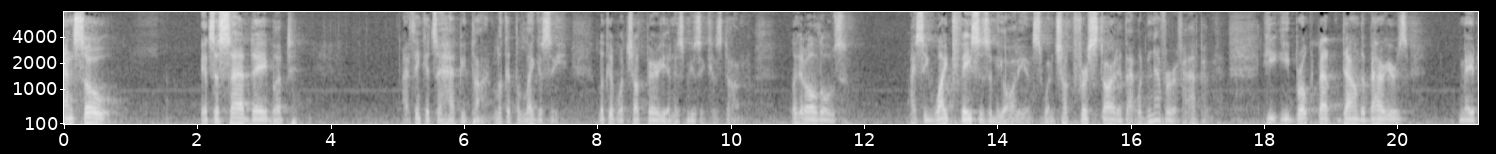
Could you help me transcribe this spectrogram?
And so it's a sad day, but I think it's a happy time. Look at the legacy. Look at what Chuck Berry and his music has done. Look at all those. I see white faces in the audience. When Chuck first started, that would never have happened. He, he broke down the barriers, made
